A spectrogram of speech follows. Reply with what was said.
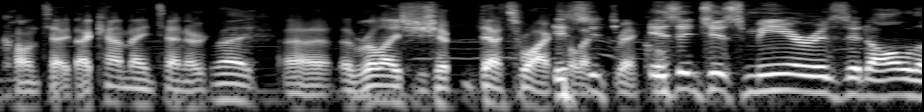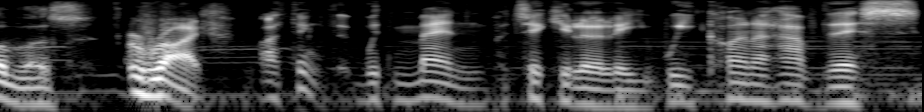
contact. I can't maintain a, Right. uh, a relationship. That's why I Is collect it, records. is it just me or is it all of us? right. I think that with men particularly, we kind of have this,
